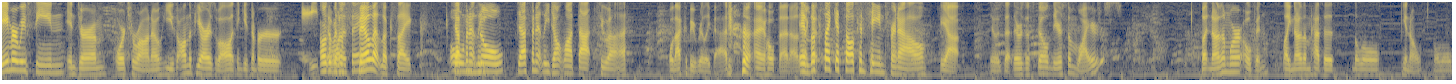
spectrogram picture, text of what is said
Gamer we've seen in Durham or Toronto. He's on the PR as well. I think he's number eight. Oh, there I was a say. spill, it looks like. Oh, Definitely, no. definitely don't want that to, uh... Well, that could be really bad. I hope that. Uh, It that looks gets- like it's all contained for now. Yeah, there was a, there was a spill near some wires, but none of them were open. Like none of them had the the little you know the little.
